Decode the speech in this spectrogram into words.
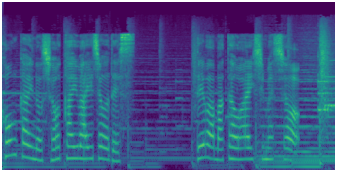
今回の紹介は以上です。ではまたお会いしましょう。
